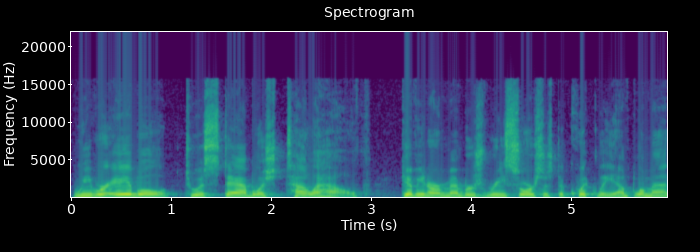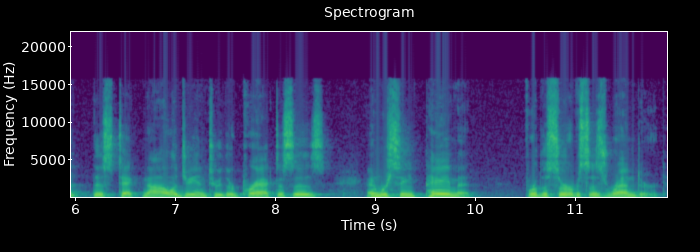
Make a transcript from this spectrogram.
We were able to establish telehealth, giving our members resources to quickly implement this technology into their practices and receive payment for the services rendered.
